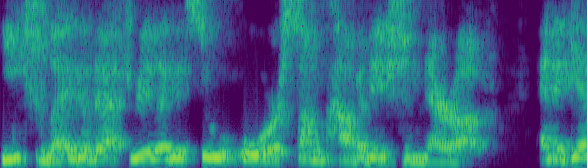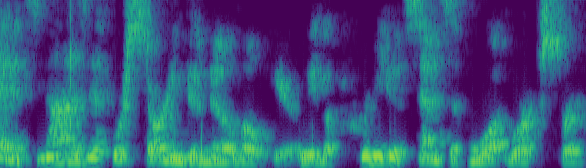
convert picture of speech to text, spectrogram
each leg of that three-legged stool or some combination thereof. And again, it's not as if we're starting de novo here. We have a pretty good sense of what works for.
